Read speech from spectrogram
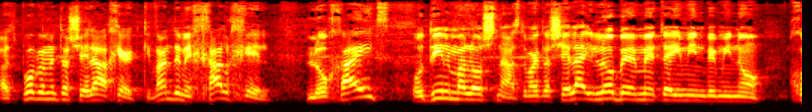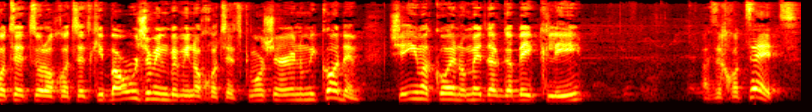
אז פה באמת השאלה אחרת, כיוון דמחלחל לא חיץ או דילמה לא שנה. זאת אומרת השאלה היא לא באמת האם מין במינו חוצץ או לא חוצץ, כי ברור שמין במינו חוצץ, כמו שראינו מקודם, שאם הכהן עומד על גבי כלי, אז זה חוצץ,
